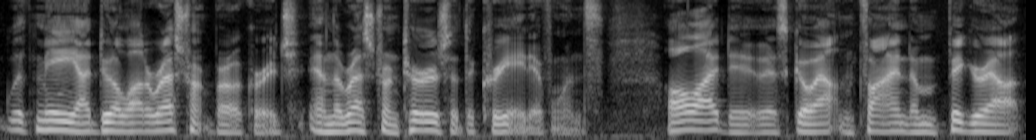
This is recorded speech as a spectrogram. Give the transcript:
with me, I do a lot of restaurant brokerage, and the restaurateurs are the creative ones. All I do is go out and find them, figure out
